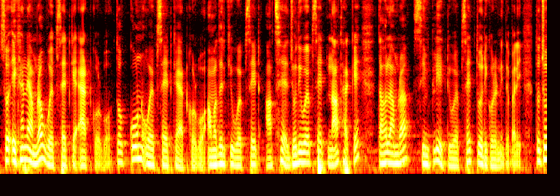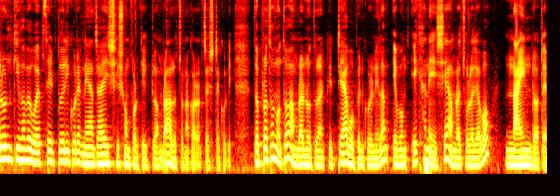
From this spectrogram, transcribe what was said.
সো এখানে আমরা ওয়েবসাইটকে অ্যাড করব। তো, কোন ওয়েবসাইটকে অ্যাড করব? আমাদের কি ওয়েবসাইট আছে? যদি ওয়েবসাইট না থাকে, তাহলে আমরা সিম্পলি একটি ওয়েবসাইট তৈরি করে নিতে পারি। তো, চলুন কীভাবে ওয়েবসাইট তৈরি করে নেওয়া যায়, সে সম্পর্কে একটু আমরা আলোচনা করার চেষ্টা করি। তো, প্রথমত আমরা নতুন একটি ট্যাব ওপেন করে নিলাম এবং এখানে এসে আমরা চলে যাব নাইন ডটে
